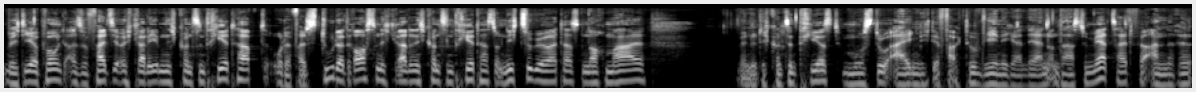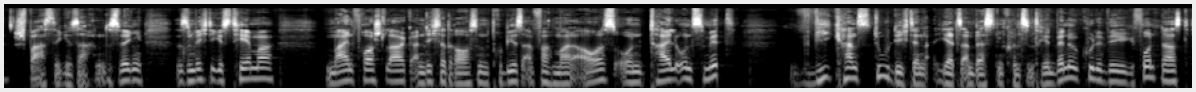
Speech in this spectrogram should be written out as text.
Wichtiger Punkt. Also, falls ihr euch gerade eben nicht konzentriert habt oder falls du da draußen dich gerade nicht konzentriert hast und nicht zugehört hast, nochmal, wenn du dich konzentrierst, musst du eigentlich de facto weniger lernen und da hast du mehr Zeit für andere spaßige Sachen. Deswegen das ist ein wichtiges Thema. Mein Vorschlag an dich da draußen, probier es einfach mal aus und teile uns mit. Wie kannst du dich denn jetzt am besten konzentrieren? Wenn du coole Wege gefunden hast,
